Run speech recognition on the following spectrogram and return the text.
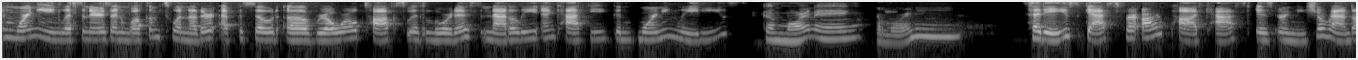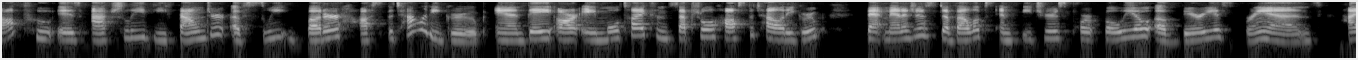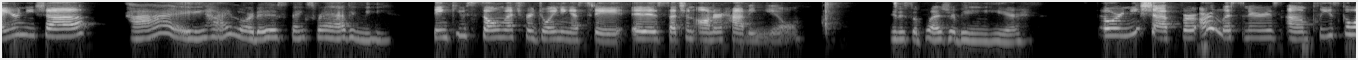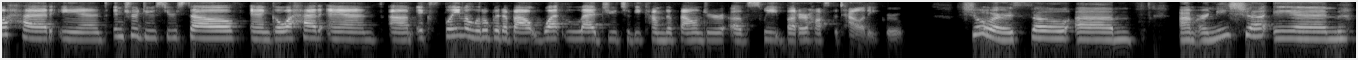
Good morning, listeners, and welcome to another episode of Real World Talks with Lourdes, Natalie, and Kathy. Good morning, ladies. Good morning. Good morning. Today's guest for our podcast is Ernisha Randolph, who is actually the founder of Sweet Butter Hospitality Group, and they are a multi conceptual hospitality group that manages, develops, and features portfolio of various brands. Hi, Ernisha. Hi. Hi, Lourdes. Thanks for having me. Thank you so much for joining us today. It is such an honor having you. And it's a pleasure being here. So, Ernisha, for our listeners, um, please go ahead and introduce yourself and go ahead and um, explain a little bit about what led you to become the founder of Sweet Butter Hospitality Group. Sure. So, um, I'm Ernisha, and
